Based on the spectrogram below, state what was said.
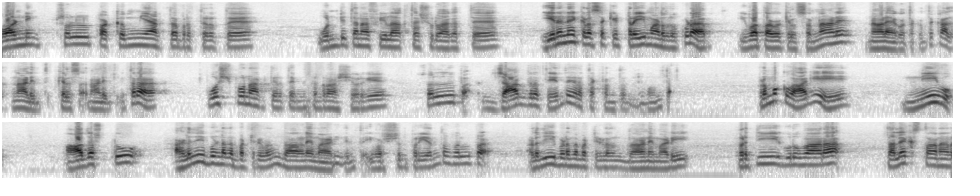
ಬಾಂಡಿಂಗ್ ಸ್ವಲ್ಪ ಕಮ್ಮಿ ಆಗ್ತಾ ಬರ್ತಿರುತ್ತೆ. ಒಂಟಿತನ ಫೀಲ್ ಆಗ್ತಾ ಶುರು ಆಗುತ್ತೆ. ಏನೇ ಕೆಲಸಕ್ಕೆ ಟ್ರೈ ಮಾಡಿದ್ರು ಕೂಡ ಇವತ್ತಾಗೋ ಕೆಲಸ ನಾಳೆ ನಾಳೆ ಆಗೋತಕ್ಕಂಥ ಕಾಲ, ನಾಳಿದ್ದು ಕೆಲಸ, ನಾಳಿದ್ದು ಈ ಥರ ಪೋಸ್ಟ್ಪೋನ್ ಆಗ್ತಿರುತ್ತೆ ಮಿಥುನ ರಾಶಿಯವರಿಗೆ. ಸ್ವಲ್ಪ ಜಾಗ್ರತೆಯಿಂದ ಇರತಕ್ಕಂಥದ್ದು ಅಂತ. ಪ್ರಮುಖವಾಗಿ ನೀವು ಆದಷ್ಟು ಹಳದಿ ಬಣ್ಣದ ಬಟ್ಟೆಗಳನ್ನು ಧಾರಣೆ ಮಾಡಿ ಅಂತ ಈ ವರ್ಷದ ಪರ್ಯಂತ ಸ್ವಲ್ಪ ಹಳದಿ ಬಣ್ಣದ ಬಟ್ಟೆಗಳನ್ನು ಧಾರಣೆ ಮಾಡಿ ಪ್ರತಿ ಗುರುವಾರ ತಲೆಗೆ ಸ್ನಾನ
